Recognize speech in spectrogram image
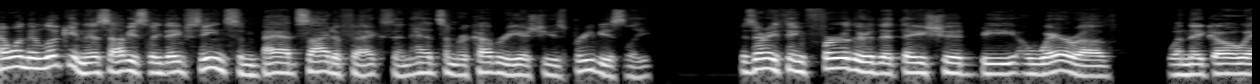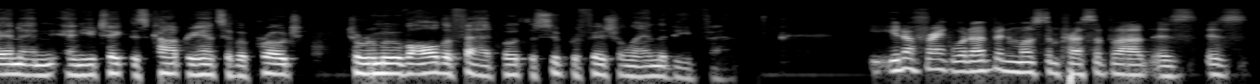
Now, when they're looking this, obviously they've seen some bad side effects and had some recovery issues previously. Is there anything further that they should be aware of when they go in and, and you take this comprehensive approach to remove all the fat, both the superficial and the deep fat? You know, Frank, what I've been most impressed about is is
